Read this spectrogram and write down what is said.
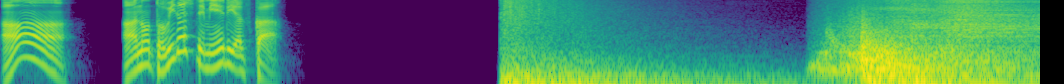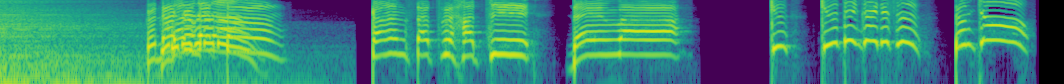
ああ、あの飛び出して見えるやつか。グダグダダン観察8電話急、急展開です団長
